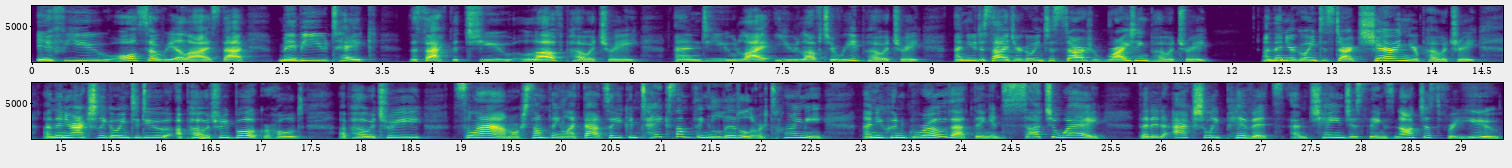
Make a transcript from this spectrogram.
If you also realize that maybe you take the fact that you love poetry and you like you love to read poetry and you decide you're going to start writing poetry and then you're going to start sharing your poetry and then you're actually going to do a poetry book or hold a poetry slam or something like that so you can take something little or tiny and you can grow that thing in such a way that it actually pivots and changes things not just for you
